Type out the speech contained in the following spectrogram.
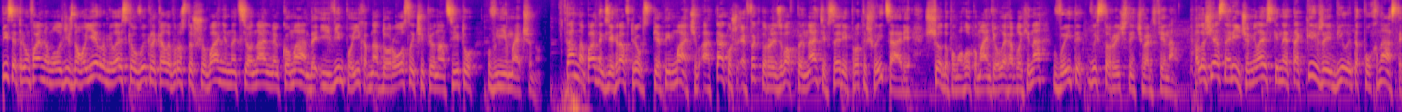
Після тріумфального молодіжного євро Мілевського викликали в розташування національної команди, і він поїхав на дорослий чемпіонат світу в Німеччину. Там нападник зіграв трьох з п'яти матчів, а також ефектно реалізував пенальті в серії проти Швейцарії, що допомогло команді Олега Блохіна вийти в історичний чвертьфінал. Але ж ясна річ, що Мілевський не такий вже й білий та пухнастий.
